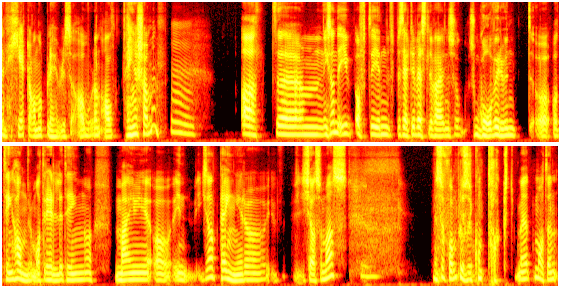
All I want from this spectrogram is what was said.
en helt annen opplevelse av hvordan alt henger sammen. Mm. At um, sant, Ofte, i spesielt i vestlig verden, så, så går vi rundt, og, og ting handler om materielle ting, og meg og ikke sant, penger og kjas og mas. Mm. Men så får man plutselig kontakt med på en måte en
